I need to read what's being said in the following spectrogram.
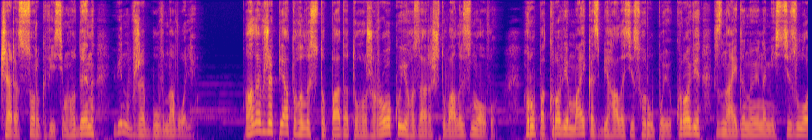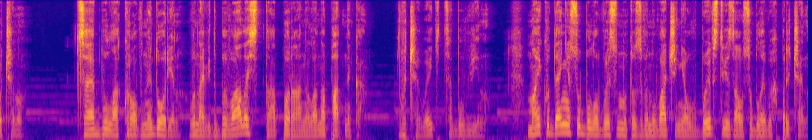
через 48 годин він вже був на волі. Але вже 5 листопада того ж року його заарештували знову. Група крові Майка збігалась із групою крові, знайденою на місці злочину. Це була кров не Дорін, вона відбивалась та поранила нападника. Вочевидь, це був він. Майку Денісу було висунуто звинувачення у вбивстві за особливих причин.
